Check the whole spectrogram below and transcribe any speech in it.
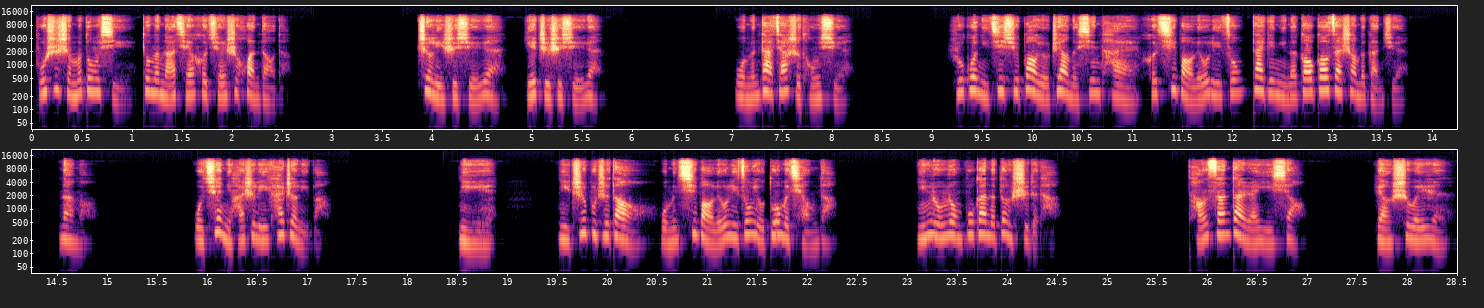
不是什么东西都能拿钱和权势换到的。这里是学院，也只是学院。我们大家是同学。如果你继续抱有这样的心态和七宝琉璃宗带给你那高高在上的感觉，那么，我劝你还是离开这里吧。你，你知不知道我们七宝琉璃宗有多么强大？宁荣荣不甘的瞪视着他。唐三淡然一笑，两世为人，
